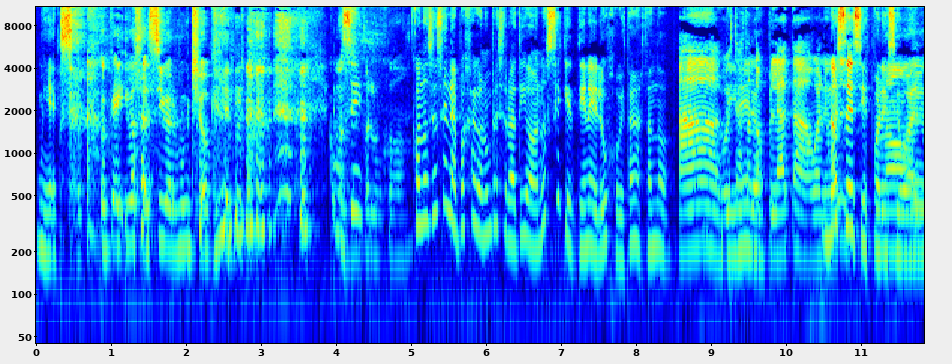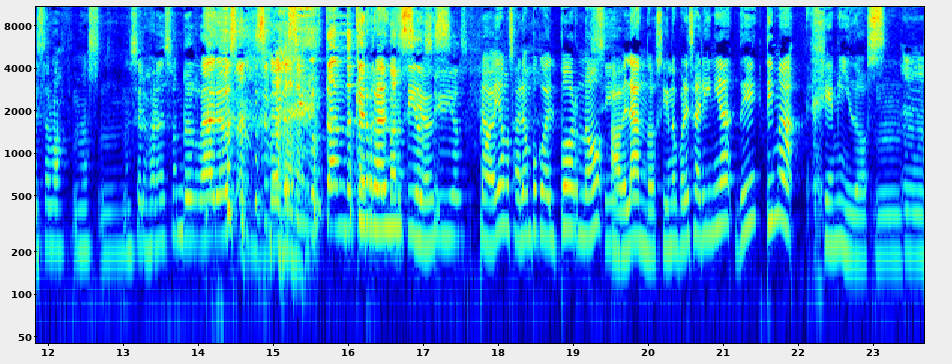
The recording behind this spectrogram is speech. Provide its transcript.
mi ex. Ok, ibas al ciber mucho. bien. ¿Cómo es Sí. super lujo? Cuando se hacen la paja con un preservativo, no sé qué tiene de lujo que están gastando. Ah, porque estás Dinero. gastando plata. Bueno, No sé si es por eso igual. debe ser más, más- no sé, los varones son re raros. Se me siguen gustando. Qué rancios. repartidos, sí, Dios. No, habíamos hablado un poco del porno, Sí. hablando, siguiendo por esa línea, de tema gemidos. Mm.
